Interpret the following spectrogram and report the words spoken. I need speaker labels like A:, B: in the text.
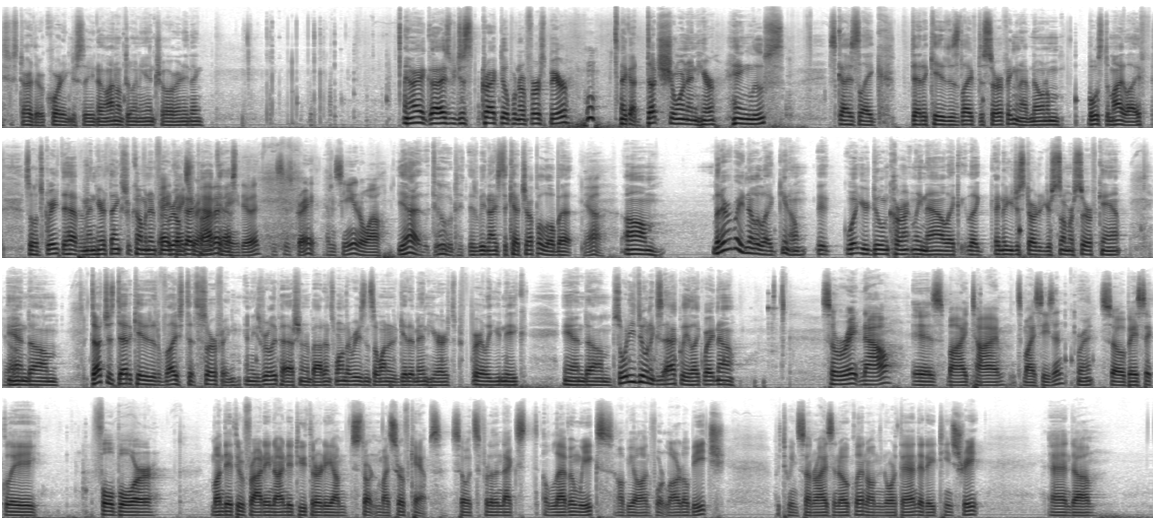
A: I started the recording just so you know. I don't do any intro or anything. All right, guys, we just cracked open our first beer. I got Dutch Shorn in here, hang loose. This guy's like dedicated his life to surfing, and I've known him most of my life. So it's great to have him in here. Thanks for coming in for
B: Hey,
A: the Real
B: thanks
A: Guy
B: for
A: Podcast.
B: having me, dude. This is great. I haven't seen you in a while.
A: Yeah, dude, it'd be nice to catch up a little bit.
B: Yeah.
A: Um, let everybody know, like you know, it, what you're doing currently now. Like, like I know you just started your summer surf camp, and um, Dutch is dedicated his life to surfing, and he's really passionate about it. It's one of the reasons I wanted to get him in here. It's fairly unique. And um, so, what are you doing exactly, like right now?
B: So right now is my time. It's my season.
A: Right.
B: So basically, full bore, Monday through Friday, nine to two thirty. I'm starting my surf camps. So it's for the next eleven weeks. I'll be on Fort Lauderdale Beach, between Sunrise and Oakland on the north end at 18th Street, and um,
